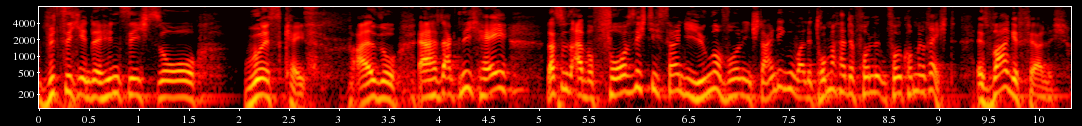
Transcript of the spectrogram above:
witzig in der Hinsicht so Worst Case. Also er sagt nicht, hey, lass uns einfach vorsichtig sein, die Jünger wollen ihn steinigen, weil der Thomas hatte voll, vollkommen recht. Es war gefährlich.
